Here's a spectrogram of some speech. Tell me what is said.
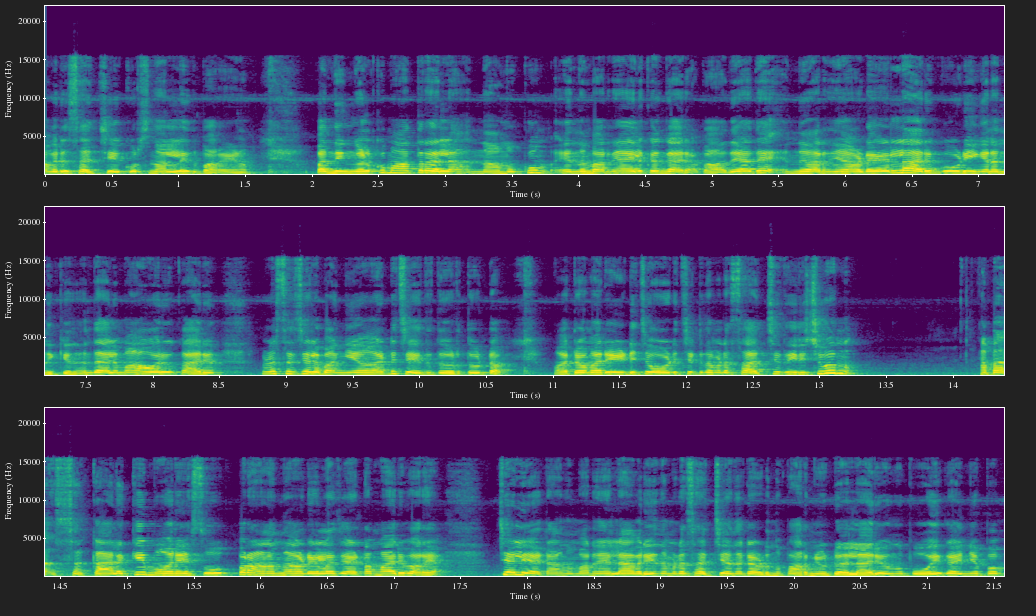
അവർ സച്ചിയെക്കുറിച്ച് നല്ല ഇത് പറയണം. അപ്പം നിങ്ങൾക്ക് മാത്രമല്ല നമുക്കും എന്ന് പറഞ്ഞ അയൽക്കംകാരം അപ്പം അതെ അതെ എന്ന് പറഞ്ഞ് അവിടെ എല്ലാവരും കൂടി ഇങ്ങനെ നിൽക്കുന്നു എന്തായാലും ആ ഒരു കാര്യം നമ്മുടെ സച്ചി ഭംഗിയായിട്ട് ചെയ്ത് തീർത്തു കേട്ടോ മറ്റോമാരെ ഇടിച്ച് ഓടിച്ചിട്ട് നമ്മുടെ സച്ചി തിരിച്ചു വന്നു. അപ്പം കലക്കി മോനെ സൂപ്പറാണെന്ന് അവിടെയുള്ള ചേട്ടന്മാർ പറയാം. ചെല്ലിയേട്ടാ എന്ന് പറഞ്ഞ എല്ലാവരെയും നമ്മുടെ സച്ചി എന്നിട്ട് അവിടെ നിന്ന് പറഞ്ഞു വിട്ടു. എല്ലാവരും അങ്ങ് പോയി കഴിഞ്ഞപ്പം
